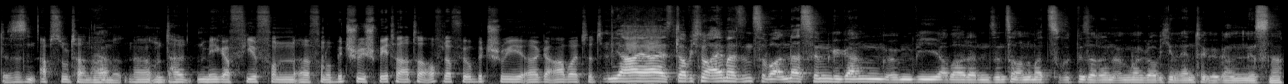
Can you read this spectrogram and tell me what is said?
Das ist ein absoluter Name. Ja. Ne? Und halt mega viel von, äh, von Obituary. Später hat er auch wieder für Obituary äh, gearbeitet. Ja, ja, jetzt glaube ich nur einmal sind sie woanders hingegangen irgendwie, aber dann sind sie auch nochmal zurück, bis er dann irgendwann, glaube ich, in Rente gegangen ist. Ne?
